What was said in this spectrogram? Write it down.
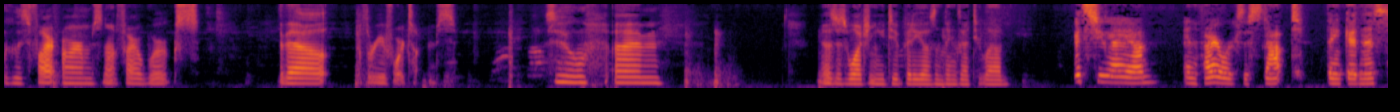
it was firearms, not fireworks, about three or four times. So, um, I was just watching YouTube videos and things got too loud. It's 2 a.m. and the fireworks have stopped, thank goodness.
